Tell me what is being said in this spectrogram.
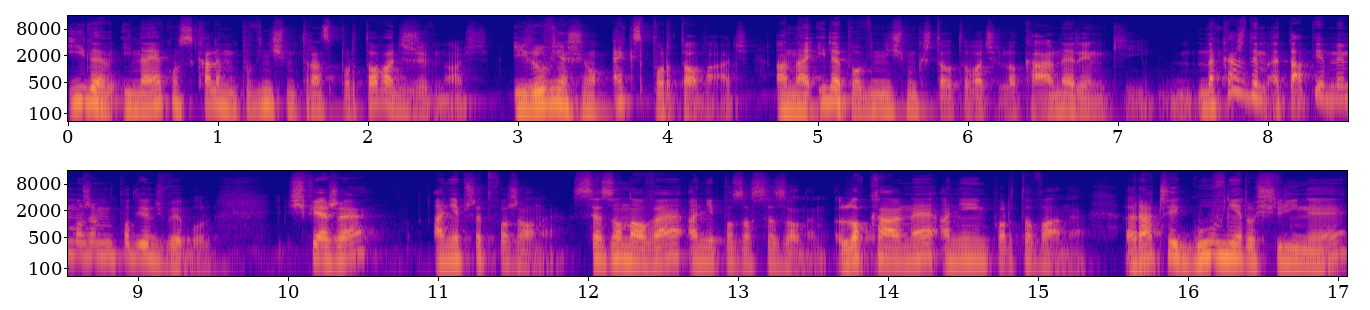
ile i na jaką skalę my powinniśmy transportować żywność i również ją eksportować, a na ile powinniśmy kształtować lokalne rynki. Na każdym etapie my możemy podjąć wybór. Świeże, a nie przetworzone. Sezonowe, a nie poza sezonem. Lokalne, a nie importowane. Raczej głównie rośliny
